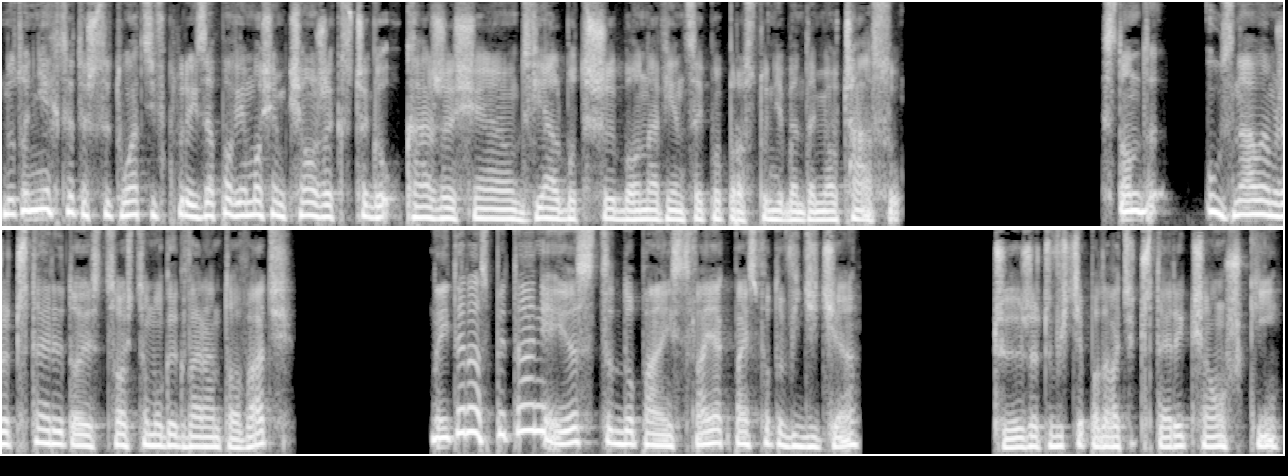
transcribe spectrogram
no to nie chcę też sytuacji, w której zapowiem osiem książek, z czego ukaże się dwie albo trzy, bo na więcej po prostu nie będę miał czasu. Stąd uznałem, że cztery to jest coś, co mogę gwarantować. No i teraz pytanie jest do Państwa, jak Państwo to widzicie? Czy rzeczywiście podawać cztery książki?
